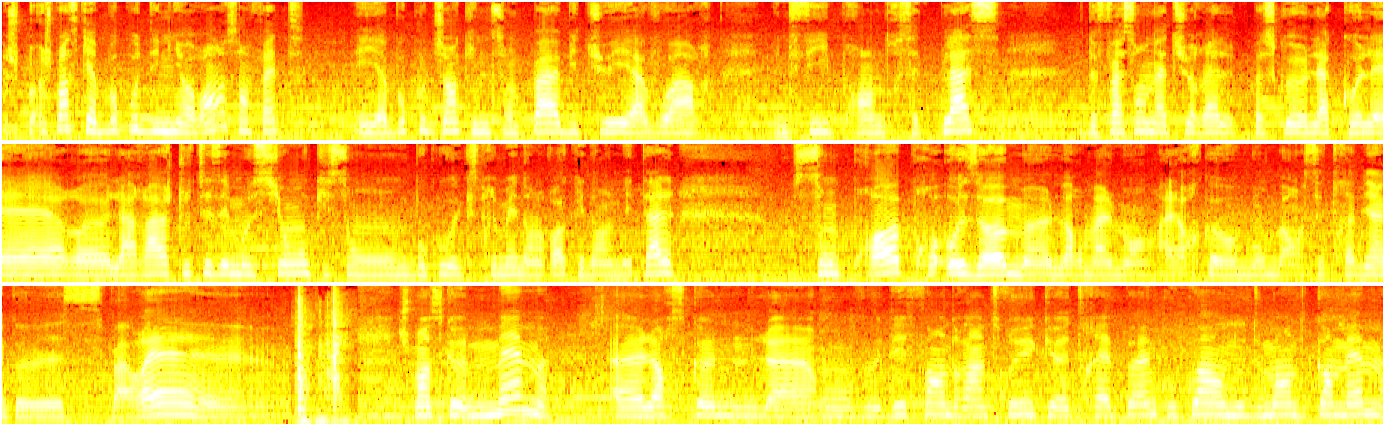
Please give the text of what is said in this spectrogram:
Je, pense qu'il y a beaucoup d'ignorance en fait et il y a beaucoup de gens qui ne sont pas habitués à voir une fille prendre cette place de façon naturelle parce que la colère, euh, la rage, toutes ces émotions qui sont beaucoup exprimées dans le rock et dans le métal, sont propres aux hommes euh, normalement. Alors que bon, bah, on sait très bien que c'est pas vrai. Euh. Je pense que même euh, lorsque on veut défendre un truc très punk ou quoi, on nous demande quand même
